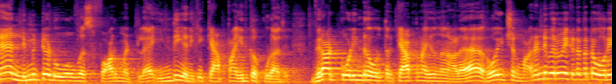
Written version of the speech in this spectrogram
ஏன் லிமிட்டட் ஓவர்ஸ் ஃபார்மெட்டில் இந்திய அணிக்கு கேப்டனாக இருக்கக்கூடாது? விராட் கோலின்ற ஒருத்தர் கேப்டனாக இருந்தனால ரோஹித் சர்மா ரெண்டு பேருமே கிட்டத்தட்ட ஒரே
